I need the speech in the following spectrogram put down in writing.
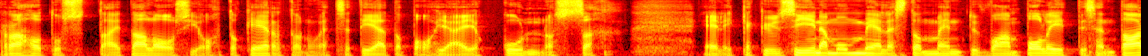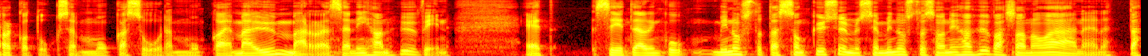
rahoitus- tai talousjohto kertonut, että se tietopohja ei ole kunnossa. Eli kyllä siinä mun mielestä on menty vaan poliittisen tarkoituksenmukaisuuden mukaan ja mä ymmärrän sen ihan hyvin, että siitä niin kuin, minusta tässä on kysymys ja minusta se on ihan hyvä sanoa ääneen, että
